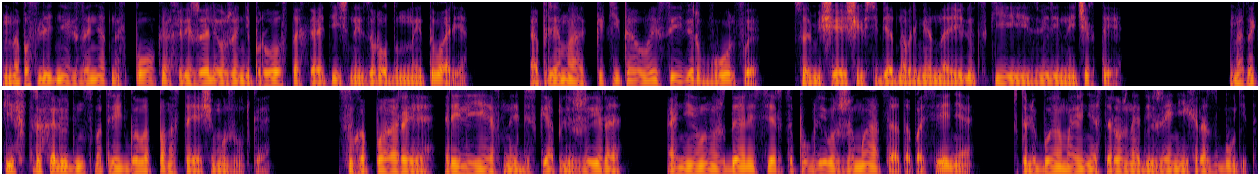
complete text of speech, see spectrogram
На последних занятных полках лежали уже не просто хаотично изуродованные твари, а прямо какие-то лысые вервольфы, совмещающие в себе одновременно и людские, и звериные черты. На таких страхолюдин смотреть было по-настоящему жутко. Сухопарые, рельефные, без капли жира, они вынуждали сердце пугливо сжиматься от опасения, что любое моё неосторожное движение их разбудит.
